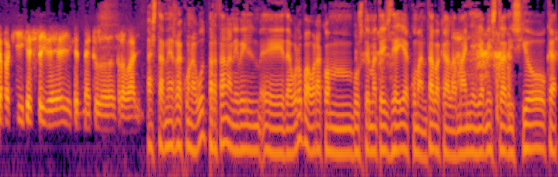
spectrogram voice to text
cap aquí aquesta idea i aquest mètode de treball. Està més reconegut, per tant, a nivell eh, d'Europa. Ara, com vostè mateix deia, comentava que a Alemanya hi ha més tradició, que,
